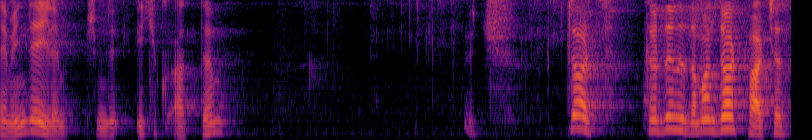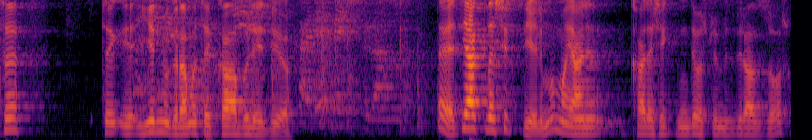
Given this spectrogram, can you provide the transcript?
Emin değilim. Şimdi 2 attım. 3. 4. Kırdığınız zaman 4 parçası tek- 20 grama tekabül ediyor. Kare 5 gram mı? Evet yaklaşık diyelim ama yani kare şeklinde ölçmemiz biraz zor.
